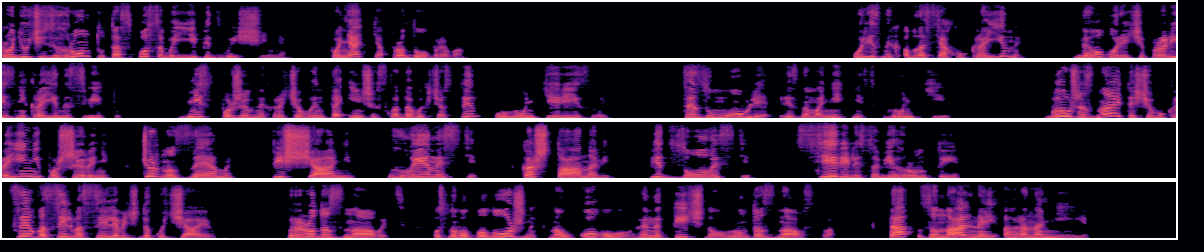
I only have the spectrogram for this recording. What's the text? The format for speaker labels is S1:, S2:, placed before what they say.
S1: Родючість ґрунту та способи її підвищення. Поняття про добрива. У різних областях України, не говорячи про різні країни світу, вміст поживних речовин та інших складових частин у ґрунті різний. Це зумовлює різноманітність ґрунтів. Ви вже знаєте, що в Україні поширені чорноземи, піщані, глинисті, каштанові, підзолисті, сірі лісові ґрунти. Це Василь Васильович Докучаєв, природознавець, основоположник наукового генетичного ґрунтознавства та зональної агрономії.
